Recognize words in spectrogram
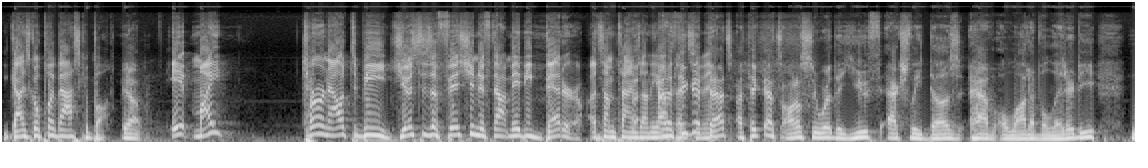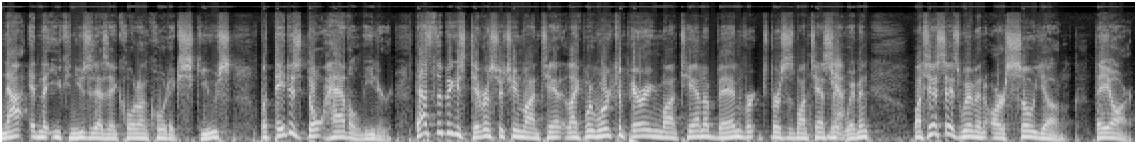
you guys go play basketball," Yeah. it might turn out to be just as efficient, if not maybe better, uh, sometimes on the And I offensive think that end. that's I think that's honestly where the youth actually does have a lot of validity. Not in that you can use it as a quote unquote excuse, but they just don't have a leader. That's the biggest difference between Montana. Like when we're comparing Montana Ben versus Montana State Yeah. women, Montana State's women are so young. They are.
